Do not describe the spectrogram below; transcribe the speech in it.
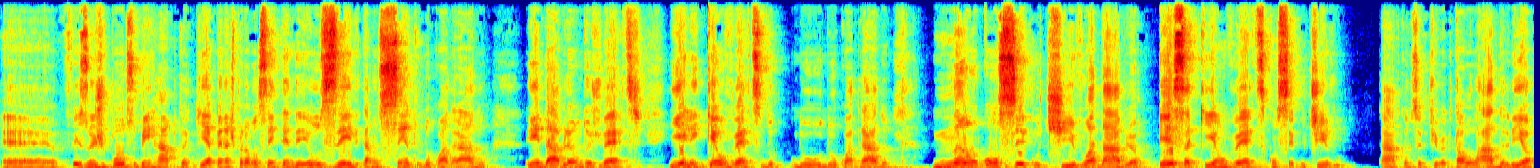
É, fiz um esboço bem rápido aqui, apenas para você entender. O Z está no centro do quadrado e W é um dos vértices. E ele quer o vértice do, do, do quadrado não consecutivo a W. Ó. Esse aqui é um vértice consecutivo, tá? consecutivo é que está ao lado ali, ó.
